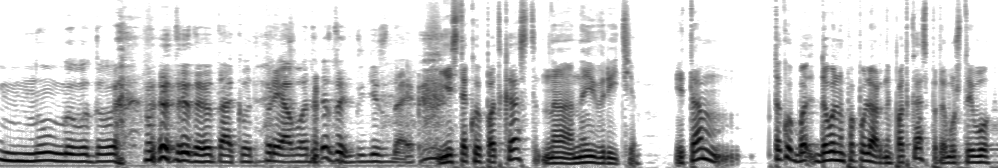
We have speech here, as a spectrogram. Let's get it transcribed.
Ну, вот, вот, вот вот так вот прямо, не знаю. Есть такой подкаст на, на иврите. И там такой довольно популярный подкаст, потому что его,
